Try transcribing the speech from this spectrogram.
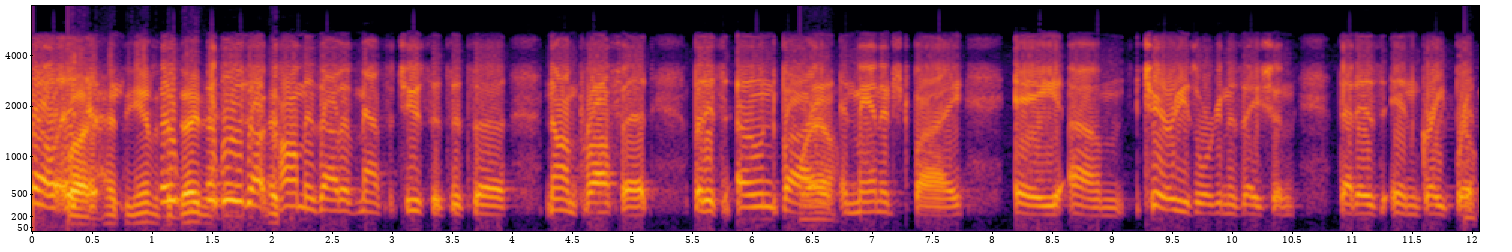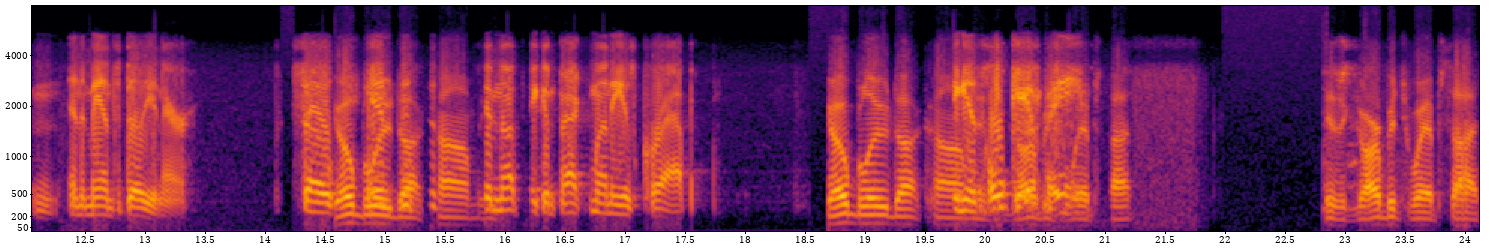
Well, But it- at the end of the day, GoBlue.com is out of Massachusetts. It's a nonprofit, but it's owned by Wow. and managed by a um, charities organization that is in Great Britain, and the man's a billionaire. So GoBlue.com him not taking PAC money is crap. GoBlue.com His is whole a garbage campaign. website. Is a garbage website.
